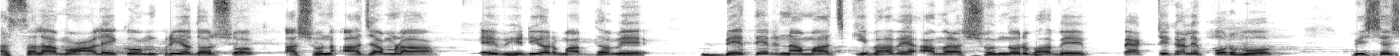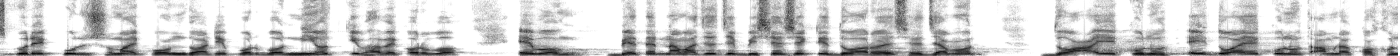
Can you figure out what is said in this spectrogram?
আসসালামু আলাইকুম, প্রিয় দর্শক। আসুন, আজ আমরা এই ভিডিওর মাধ্যমে বেতের নামাজ কীভাবে আমরা সুন্দরভাবে প্র্যাকটিক্যালে পড়ব, বিশেষ করে কোন সময় কোন দোয়াটি পড়ব, নিয়ত কীভাবে করব এবং বেতের নামাজের যে বিশেষ একটি দোয়া রয়েছে, যেমন দোয়ায়ে কুনুত। এই দোয়ায়ে কুনুত আমরা কখন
